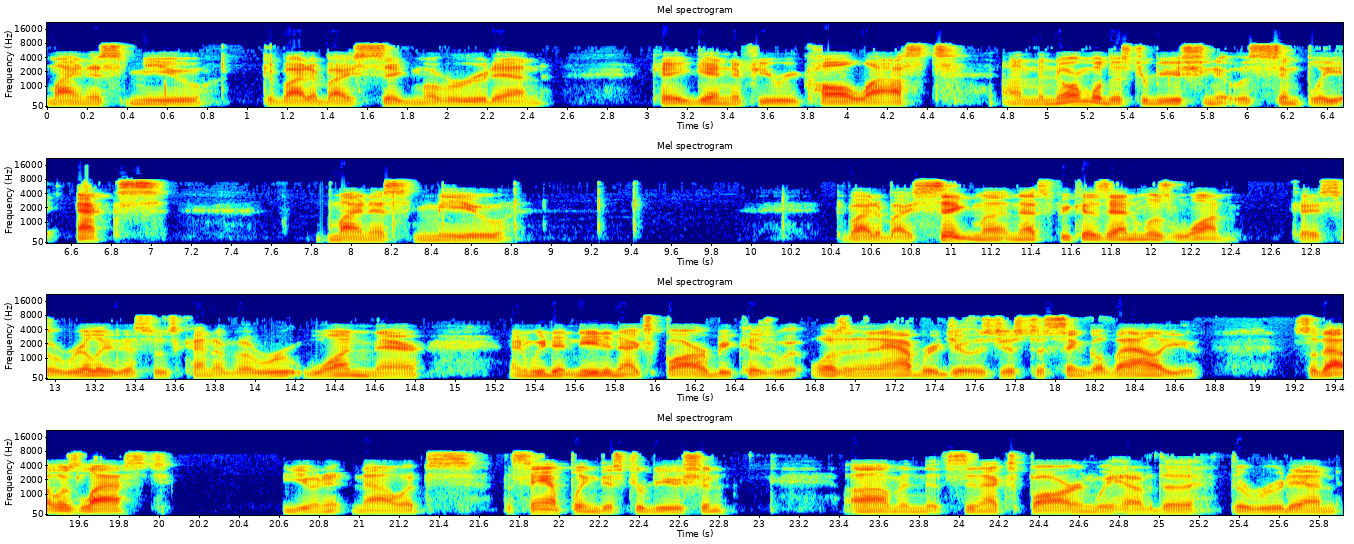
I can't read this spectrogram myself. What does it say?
minus mu divided by sigma over root n. Okay, again, if you recall last on the normal distribution, it was simply x minus mu divided by sigma, and that's because n was 1. Okay, so really this was kind of a root 1 there, and we didn't need an x bar because it wasn't an average, it was just a single value. So that was last unit. Now it's the sampling distribution, um, and it's an x bar, and we have the, the root n.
